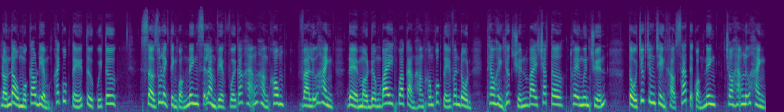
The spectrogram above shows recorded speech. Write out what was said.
đón đầu mùa cao điểm khách quốc tế từ quý tư. Sở Du lịch tỉnh Quảng Ninh sẽ làm việc với các hãng hàng không, và lữ hành để mở đường bay qua cảng hàng không quốc tế Vân Đồn theo hình thức chuyến bay charter thuê nguyên chuyến, tổ chức chương trình khảo sát tại Quảng Ninh cho hãng lữ hành,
